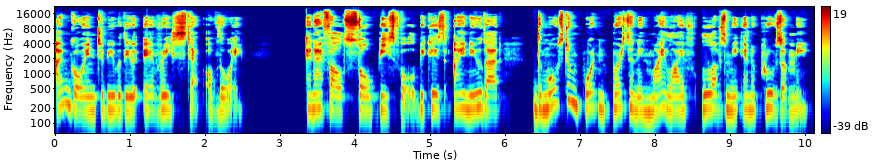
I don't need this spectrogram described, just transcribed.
I'm going to be with you every step of the way. And I felt so peaceful because I knew that the most important person in my life loves me and approves of me.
